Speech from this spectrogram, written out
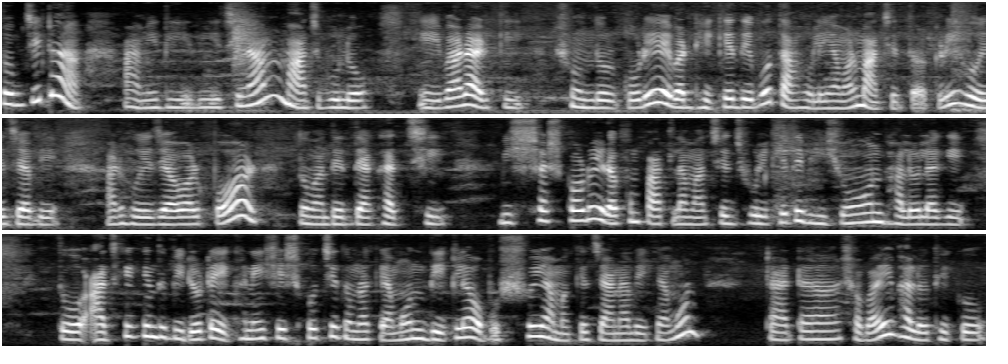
সবজিটা, আমি দিয়ে দিয়েছিলাম মাছগুলো। এবার আর কি সুন্দর করে এবার ঢেকে দেব, তাহলেই আমার মাছের তরকারি হয়ে যাবে। আর হয়ে যাওয়ার পর তোমাদের দেখাচ্ছি। বিশ্বাস করো, এরকম পাতলা মাছের ঝোল খেতে ভীষণ ভালো লাগে। তো আজকে কিন্তু ভিডিওটা এখানেই শেষ করছি। তোমরা কেমন দেখলে অবশ্যই আমাকে জানাবে, কেমন? টাটা, সবাই ভালো থেকো।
